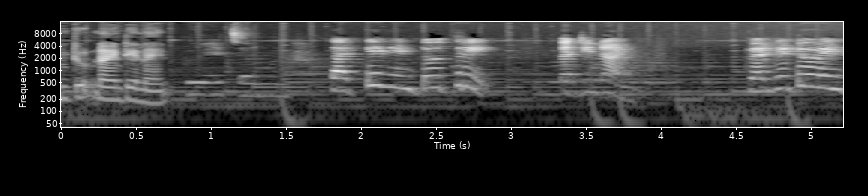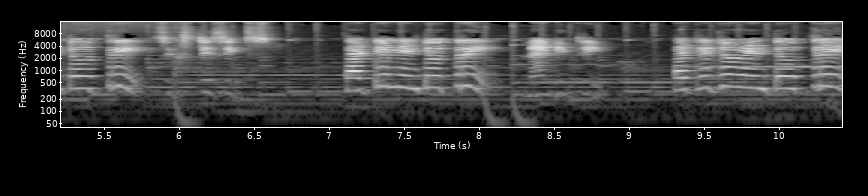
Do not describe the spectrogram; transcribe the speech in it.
into 99. 2871 13 into 3. 39 22 into 3. 66 13 into 3. 93 32 into 3.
